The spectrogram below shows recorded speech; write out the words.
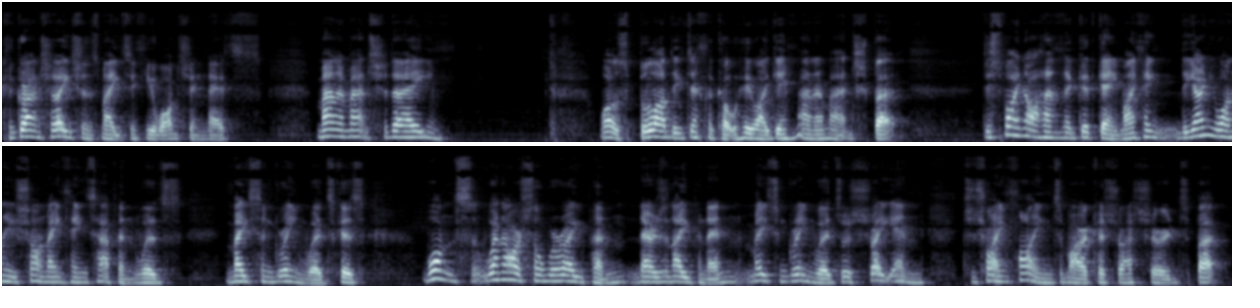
Congratulations, mate, if you're watching this. Man of match today was bloody difficult who I gave man of match, but despite not having a good game, I think the only one who's trying to make things happen was Mason Greenwoods because once when Arsenal were open, there was an opening. Mason Greenwood was straight in to try and find Marcus Rashford, but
